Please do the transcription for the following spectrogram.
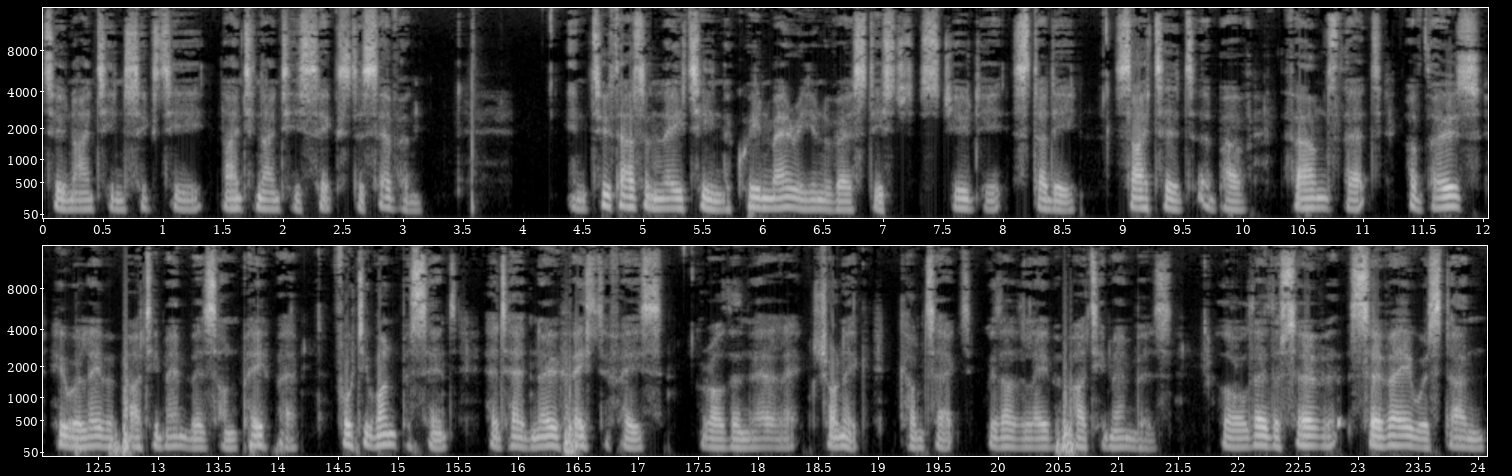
to 1960, 1996 to 7. In 2018, the Queen Mary University study cited above found that of those who were Labour Party members on paper, 41% had had no face-to-face rather than electronic contact with other Labour Party members. Although the survey, was done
